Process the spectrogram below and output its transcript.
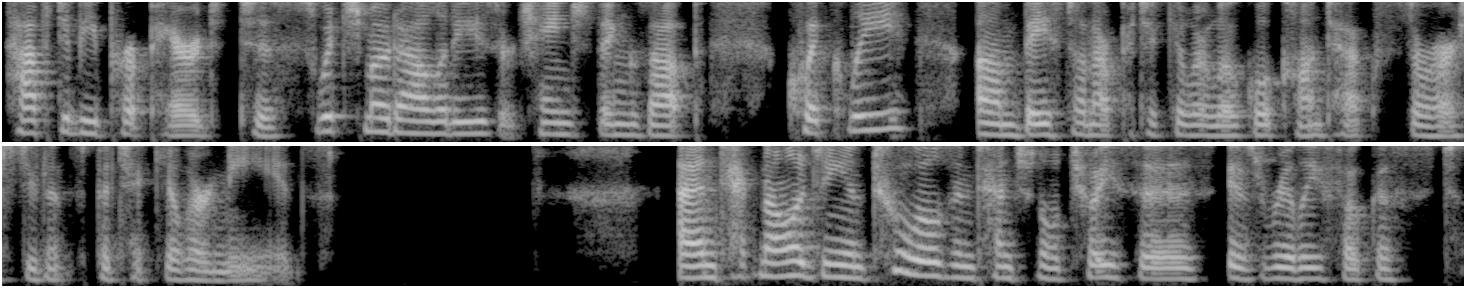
have to be prepared to switch modalities or change things up quickly um, based on our particular local contexts or our students' particular needs. And technology and tools, intentional choices is really focused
